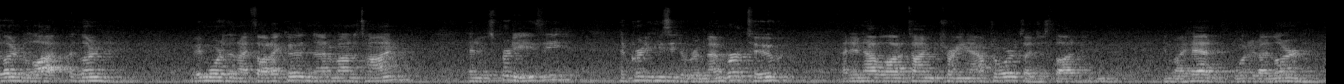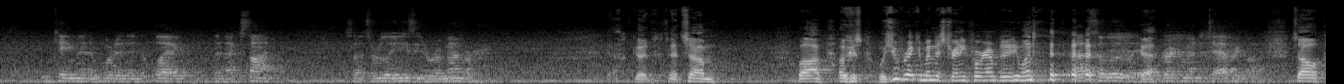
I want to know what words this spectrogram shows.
I learned a lot. I learned way more than I thought I could in that amount of time. And it was pretty easy and pretty easy to remember too. I didn't have a lot of time to train afterwards. I just thought in, in my head, what did I learn? And came in and put it into play the next time. So it's really easy to remember. Yeah, good. It's um. Well, I was, would you recommend this training program to anyone? Absolutely. Yeah. I would recommend it to everybody. So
